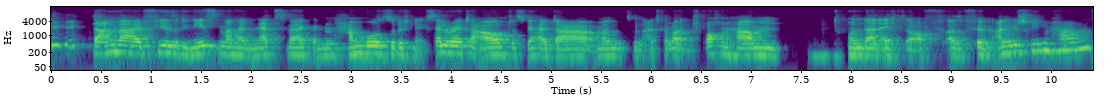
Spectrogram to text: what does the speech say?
dann war halt viel so, die nächsten waren halt ein Netzwerk in Hamburg, so durch den Accelerator auch, dass wir halt da mal mit ein, zwei Leuten gesprochen haben und dann echt auf, also Firmen angeschrieben haben.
